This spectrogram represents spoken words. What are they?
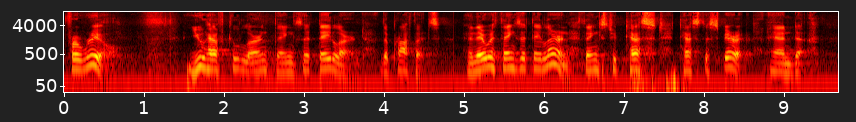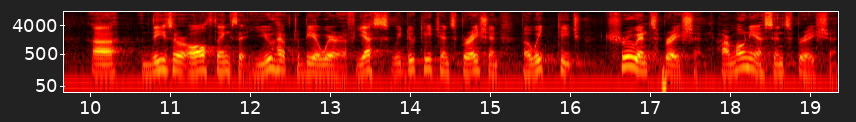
for real, you have to learn things that they learned, the prophets. And there were things that they learned, things to test, test the spirit. And uh, these are all things that you have to be aware of. Yes, we do teach inspiration, but we teach true inspiration, harmonious inspiration.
